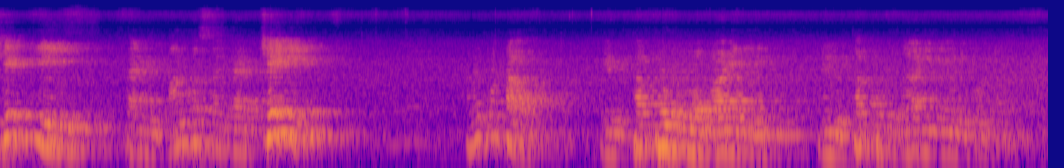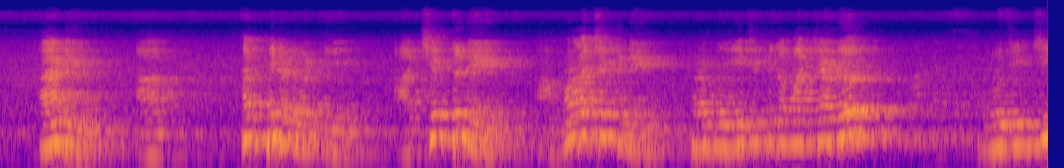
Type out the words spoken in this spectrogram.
చెక్కి దాన్ని మందసంగా చెయ్యి. అనుకుంటావు నేను తప్పుడు వాడిని నేను తప్పుడు దానిని అనుకుంటాను. కానీ ఆ తప్పినటువంటి ఆ చెట్టుని ఆ ముళ్ళ చెట్టుని ప్రభు ఏ చెట్టుగా మార్చాడు. పూజించి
